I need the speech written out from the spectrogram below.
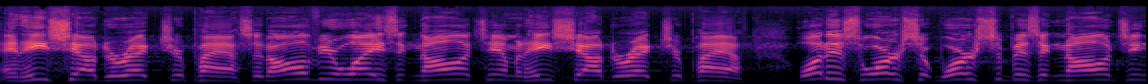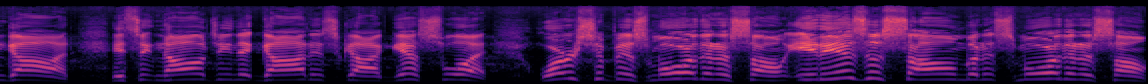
and he shall direct your path. In all of your ways acknowledge him, and he shall direct your path. What is worship? Worship is acknowledging God, it's acknowledging that God is God. Guess what? Worship is more than a song. It is a song, but it's more than a song.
